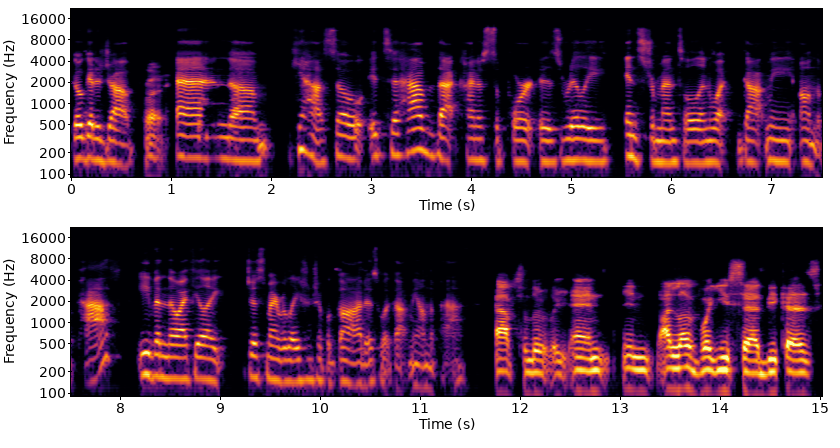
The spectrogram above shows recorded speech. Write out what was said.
go get a job. Right. And um yeah, so it to have that kind of support is really instrumental in what got me on the path, even though I feel like just my relationship with God is what got me on the path. Absolutely. And and I love what you said because,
